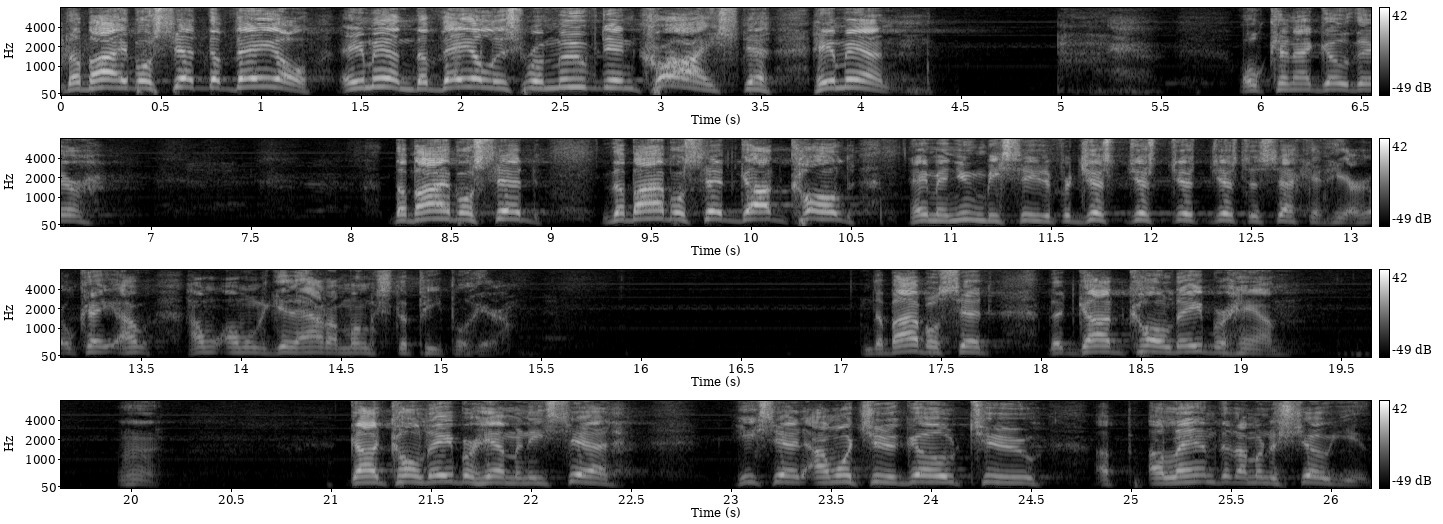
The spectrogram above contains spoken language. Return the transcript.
The Bible said the veil, amen. The veil is removed in Christ, eh, amen. Oh, can I go there? The Bible said, the Bible said God called, amen. You can be seated for just just just, just a second here, okay? I, I, I want to get out amongst the people here. The Bible said that God called Abraham. Uh-huh. God called Abraham and he said, he said, I want you to go to a, a land that I'm going to show you.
